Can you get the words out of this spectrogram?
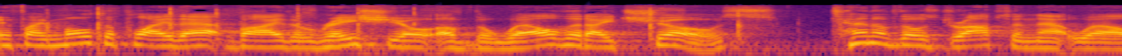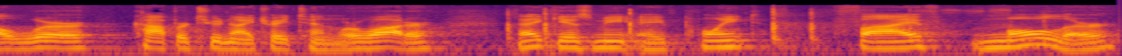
if I multiply that by the ratio of the well that I chose, 10 of those drops in that well were copper 2 nitrate, 10 were water. That gives me a 0.5 molar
